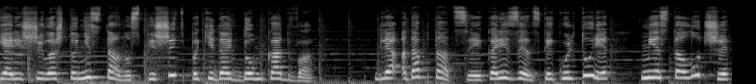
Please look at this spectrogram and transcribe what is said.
Я решила, что не стану спешить покидать дом К2. Для адаптации к аризенской культуре место лучше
